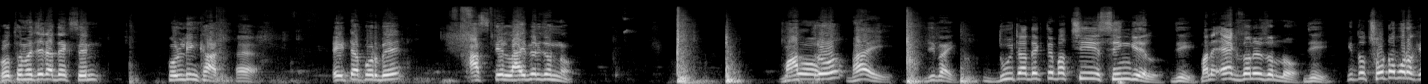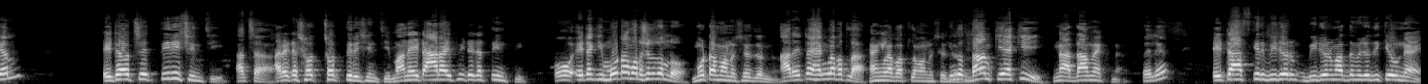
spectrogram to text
প্রথমে যেটা দেখছেন হোল্ডিং খাট। হ্যাঁ। এইটা পড়বে আজকে লাইভের জন্য। মাত্র ভাই জি ভাই দুইটা দেখতে পাচ্ছি সিঙ্গেল জি। মানে একজনের জন্য। জি। কিন্তু ছোট বড় কেন? এটা হচ্ছে তিরিশ ইঞ্চি। আচ্ছা। আর এটা ছত্রিশ ইঞ্চি। মানে এটা আড়াই ফিট এটা তিন ফিট ও এটা কি মোটা মানুষের জন্য? মোটা মানুষের জন্য। আর এটা হ্যাংলা পাতলা? হ্যাংলা পাতলা মানুষের কিন্তু জন্য। দাম কি একই? না দাম এক না। তাইলে? এটা আজকের ভিডিওর ভিডিওর মাধ্যমে যদি কেউ নেয়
